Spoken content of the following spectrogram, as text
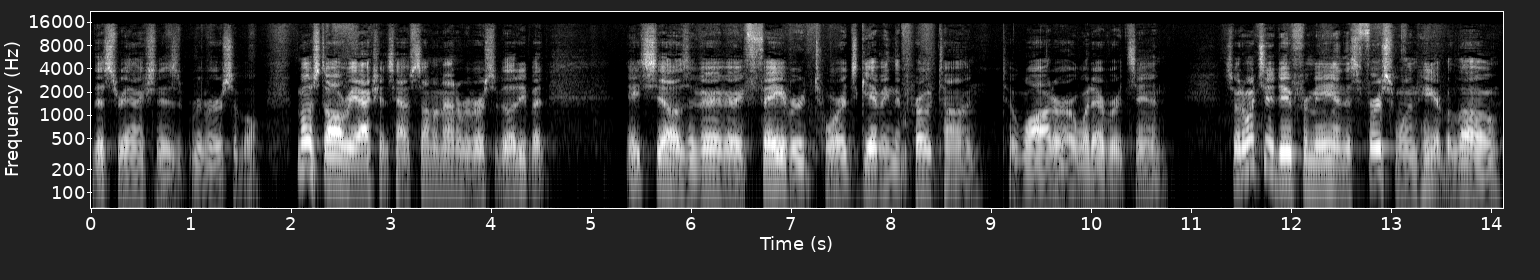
this reaction is reversible. Most all reactions have some amount of reversibility, but HCl is a very, very favored towards giving the proton to water or whatever it's in. So what I want you to do for me in this first one here below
